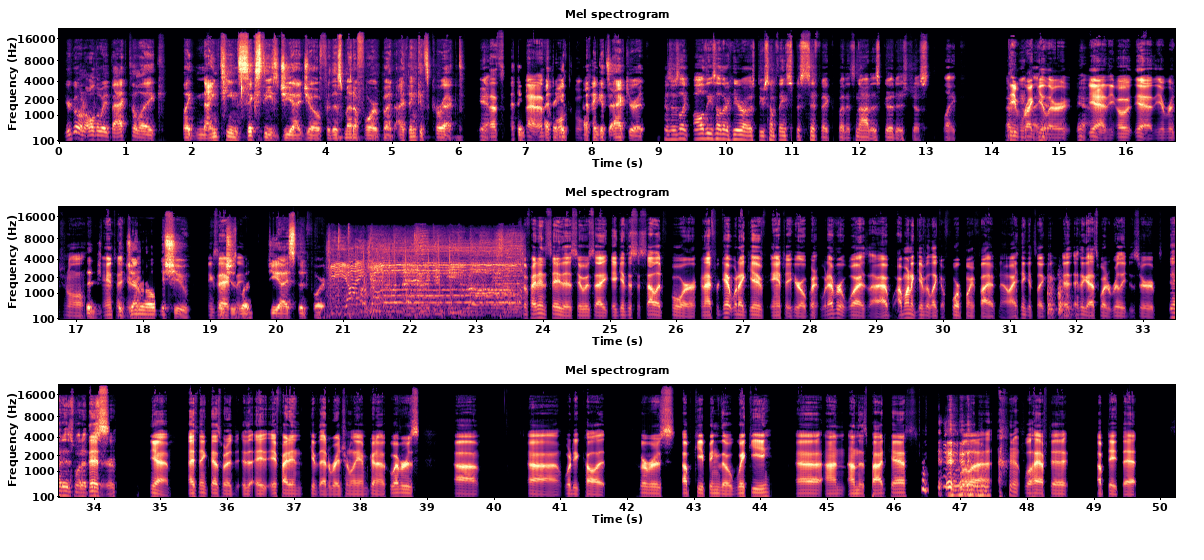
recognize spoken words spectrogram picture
you're going all the way back to like like 1960s GI Joe for this metaphor, but I think it's correct. yeah, That's I think yeah, that's I think old it's. I think it's accurate. because there's like all these other heroes do something specific, but it's not as good as just like the regular Yeah. yeah. the oh yeah the original The, the general issue, exactly which is what GI stood for. So if i didn't say this it was i, I give this a solid four and i forget what i give anti-hero but whatever it was i i want to give it like a 4.5 now i think it's like i I think that's what it really deserves That is what it This- deserves. yeah i think that's what it if i didn't give that originally i'm gonna whoever's uh uh what do you call it whoever's upkeeping the wiki uh on on this podcast we'll uh we'll have to update that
